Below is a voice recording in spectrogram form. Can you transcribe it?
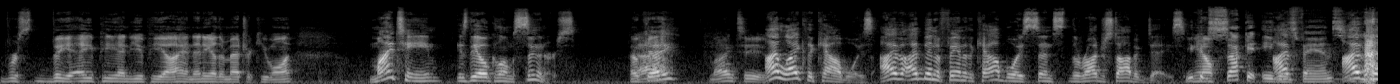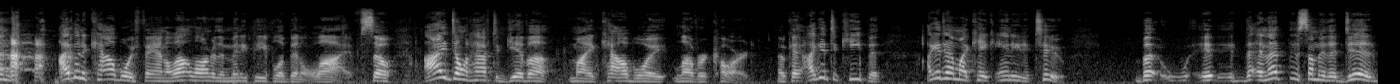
vers- via AP and UPI and any other metric you want. My team is the Oklahoma Sooners. Okay? Ah, mine too. I like the Cowboys. I've, I've been a fan of the Cowboys since the Roger Staubach days. You can suck it, Eagles I've- fans. I've been I've been a Cowboy fan a lot longer than many people have been alive. So I don't have to give up my Cowboy lover card. Okay, I get to keep it. I get to have my cake and eat it too. But it, it and that is something that did.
